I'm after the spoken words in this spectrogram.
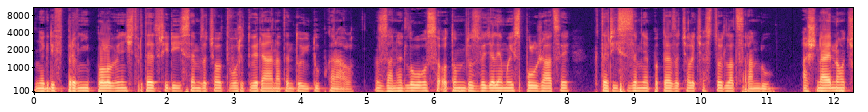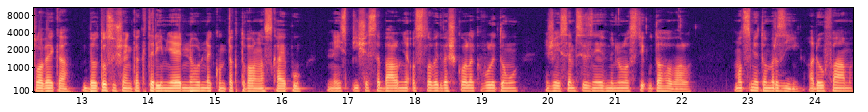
Někdy v první polovině čtvrté třídy jsem začal tvořit videa na tento YouTube kanál. Zanedlouho se o tom dozvěděli moji spolužáci, kteří si ze mě poté začali často dělat srandu. Až na jednoho člověka, byl to Sušenka, který mě jednoho dne kontaktoval na Skypeu. Nejspíše se bál mě oslovit ve škole kvůli tomu, že jsem si z něj v minulosti utahoval. Moc mě to mrzí a doufám,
